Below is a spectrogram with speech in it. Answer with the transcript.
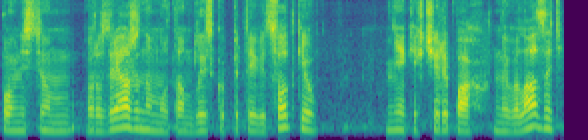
повністю розрядженому там близько 5%. Ніяких черепах не вилазить.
